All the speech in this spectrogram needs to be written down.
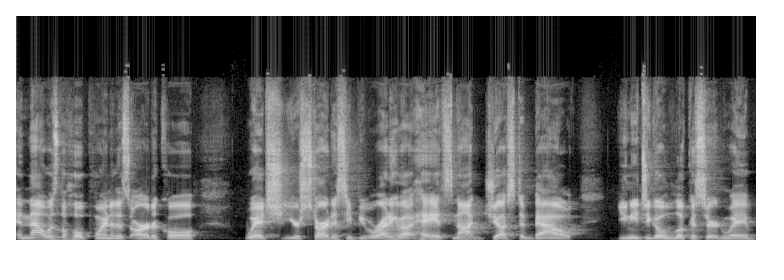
And that was the whole point of this article which you're starting to see people writing about hey it's not just about you need to go look a certain way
